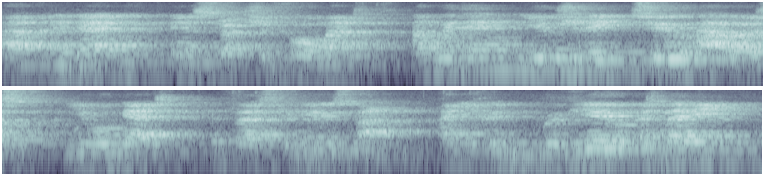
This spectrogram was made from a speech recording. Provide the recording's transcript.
uh, and again, in a structured format. And within usually two hours, you will get the first reviews back. And you can review as many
